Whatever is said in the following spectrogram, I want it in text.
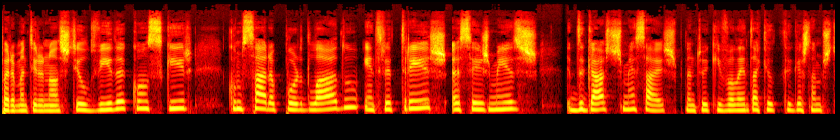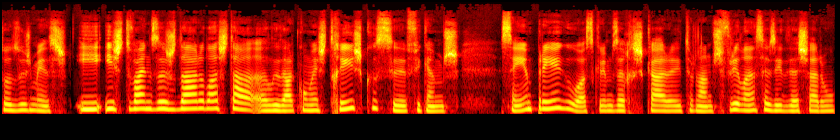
para manter o nosso estilo de vida, conseguir começar a pôr de lado entre 3 a 6 meses de gastos mensais, portanto, o equivalente àquilo que gastamos todos os meses. E isto vai nos ajudar, lá está, a lidar com este risco, se ficamos sem emprego ou se queremos arriscar e tornarmos freelancers e deixar um,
